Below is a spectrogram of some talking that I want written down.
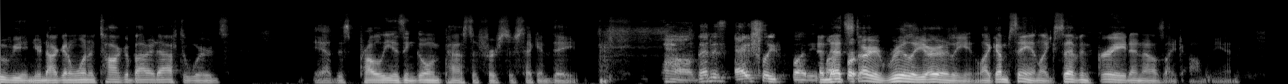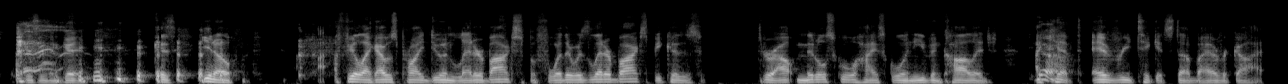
movie and you're not going to want to talk about it afterwards yeah this probably isn't going past the first or second date. Wow, that is actually funny. and My that started really early. Like i'm saying like seventh grade and i was like oh man this isn't good. Because you know I- feel like i was probably doing Letterboxd before there was Letterboxd because throughout middle school high school and even college i kept every ticket stub i ever got.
